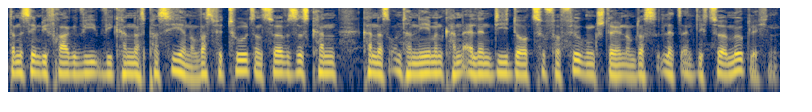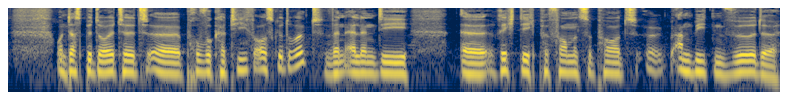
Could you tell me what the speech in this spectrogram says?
dann ist eben die Frage, wie, wie kann das passieren? Und was für Tools und Services kann, kann das Unternehmen, kann LND dort zur Verfügung stellen, um das letztendlich zu ermöglichen. Und das bedeutet äh, provokativ ausgedrückt, wenn LND äh, richtig Performance Support äh, anbieten würde,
